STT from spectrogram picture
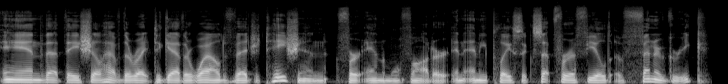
and that they shall have the right to gather wild vegetation for animal fodder in any place except for a field of fenugreek,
